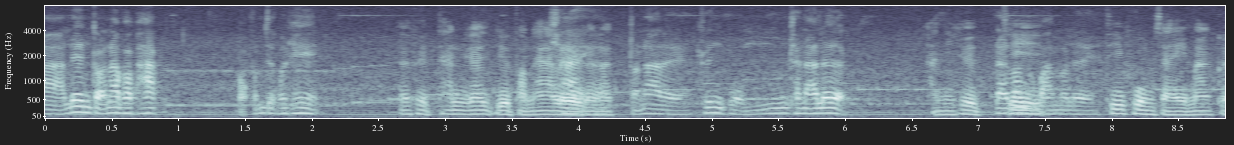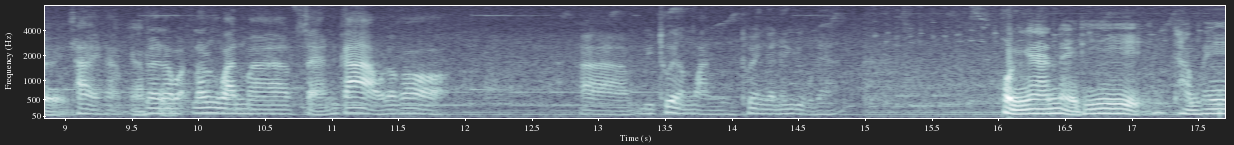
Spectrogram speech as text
อ่าเล่นต่อหน้าพระพักตร์สมเด็จพระเทพก็คือท่านก็อยู่ต่อหน้าเลใช่ยแล้วคก็รับต่อหน้าเลย ซึ่งผมชนะเลิศอันนี้คือได้รางที่วัลมาเลย ที่ภูมิใจมากเลย ใช่ครับ ครับได้รางวัลรางวัลมาแสนเก้าแล้วก็อ่ามีถ้วยรางวัลถ้วยเงินยังอยู่นะฮะผลงานไหนที่ทำให้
